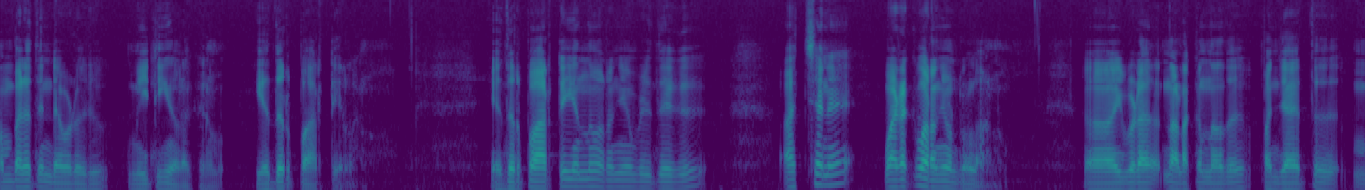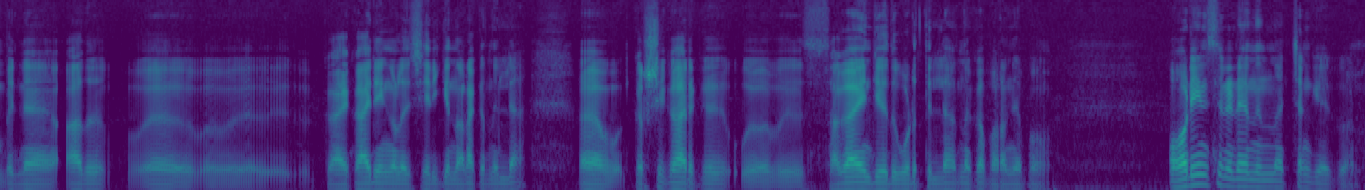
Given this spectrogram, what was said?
അമ്പലത്തിന്റെ അവിടെ ഒരു മീറ്റിംഗ് നടക്കുകയാണ്. എതിർ പാർട്ടികളാണ്. എതിർ പാർട്ടി എന്ന് പറഞ്ഞപ്പോഴത്തേക്ക് അച്ഛനെ വഴക്ക് പറഞ്ഞുകൊണ്ടുള്ളതാണ്. ഇവിടെ നടക്കുന്നത് പഞ്ചായത്ത് പിന്നെ അത് കാര്യങ്ങൾ ശരിക്കും നടക്കുന്നില്ല. കൃഷിക്കാർക്ക് സഹായം ചെയ്തു കൊടുത്തില്ല എന്നൊക്കെ പറഞ്ഞപ്പോൾ ഓഡിയൻസിനിടയിൽ നിന്ന് അച്ഛൻ കേൾക്കുകയാണ്.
